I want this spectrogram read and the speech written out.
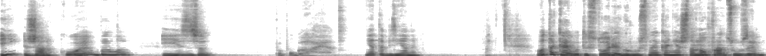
И жаркое было из... Попугая. Нет, обезьяны. Вот такая вот история, грустная, конечно, но французы,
